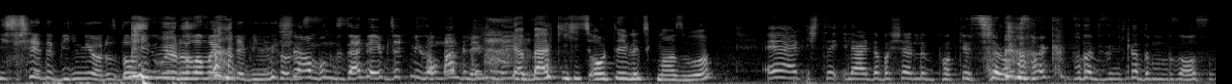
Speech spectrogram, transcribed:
Hiçbir şey de bilmiyoruz. Doğru Bilmiyoruz. uygulamayı bile bilmiyoruz. Şu an bunu düzenleyebilecek miyiz ondan bile emin değilim. Ya belki hiç ortaya bile çıkmaz bu. Eğer işte ileride başarılı bir podcastçiler olsak bu da bizim ilk adımımız olsun.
